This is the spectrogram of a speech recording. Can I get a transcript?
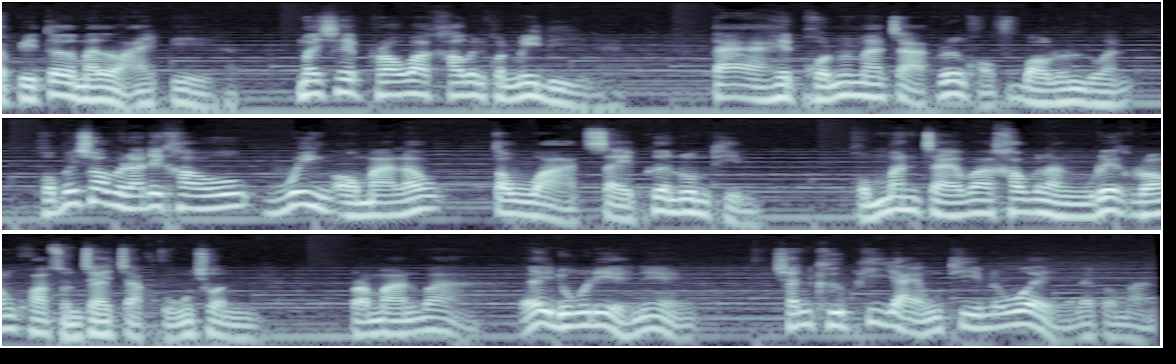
กับปีเตอร์มาหลายปีครับไม่ใช่เพราะว่าเขาเป็นคนไม่ดีนะแต่เหตุผลมันมาจากเรื่องของฟุตบอลล้วนๆผมไม่ชอบเวลาที่เขาวิ่งออกมาแล้วตวาดใส่เพื่อนร่วมทีมผมมั่นใจว่าเขากำลังเรียกร้องความสนใจจากฝูงชน ประมาณว่าเอ้ยดูดินี่ฉันคือพี่ใหญ่ของทีมนะเว้ยอะไรประมาณ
